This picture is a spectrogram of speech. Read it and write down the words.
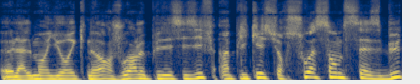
l'Allemand Yorick Nord, joueur le plus décisif impliqué sur 76 buts.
